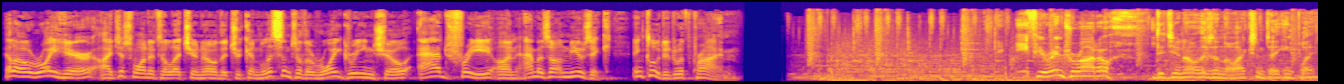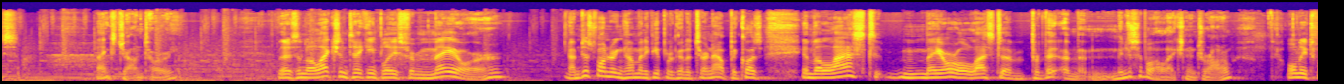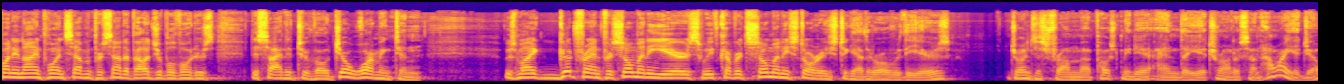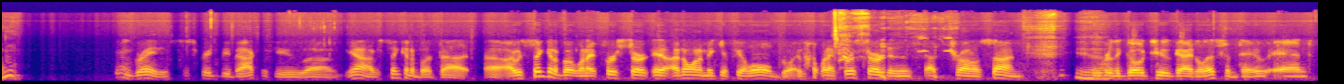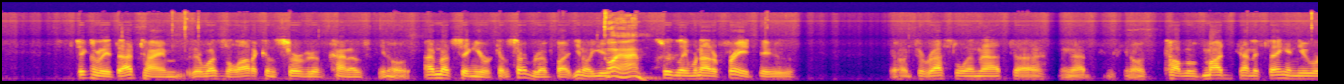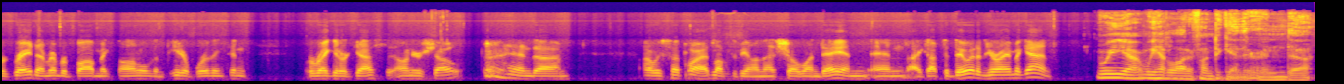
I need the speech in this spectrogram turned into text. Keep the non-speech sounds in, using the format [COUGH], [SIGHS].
Hello, Roy here. I just wanted to let you know that you can listen to The Roy Green Show ad free on Amazon Music, included with Prime. If you're in Toronto, [LAUGHS] did you know there's an election taking place? Thanks, John Tory. There's an election taking place for mayor. I'm just wondering how many people are going to turn out because in the last mayoral, last uh, uh, municipal election in Toronto, only 29.7% of eligible voters decided to vote. Joe Warmington, who's my good friend for so many years, we've covered so many stories together over the years, joins us from uh, Postmedia and the uh, Toronto Sun. How are you, Joe? Doing great. It's just great to be back with you. Uh, yeah, I was thinking about that. Uh, I was thinking about when I first started. I don't want to make you feel old, Roy, [LAUGHS] but when I first started at the Toronto Sun, Yeah. you were the go-to guy to listen to, and particularly at that time, there wasn't a lot of conservative kind of. You know, I'm not saying you were conservative, but you know, you Oh, I am. certainly were not afraid to, you know, to wrestle in that uh, in that you know tub of mud kind of thing. And you were great. I remember Bob McDonald and Peter Worthington were regular guests on your show, [CLEARS THROAT] and um, I always said, "Boy, I'd love to be on that show one day," and and I got to do it, and here I am again. We uh, we had a lot of fun together, and uh,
